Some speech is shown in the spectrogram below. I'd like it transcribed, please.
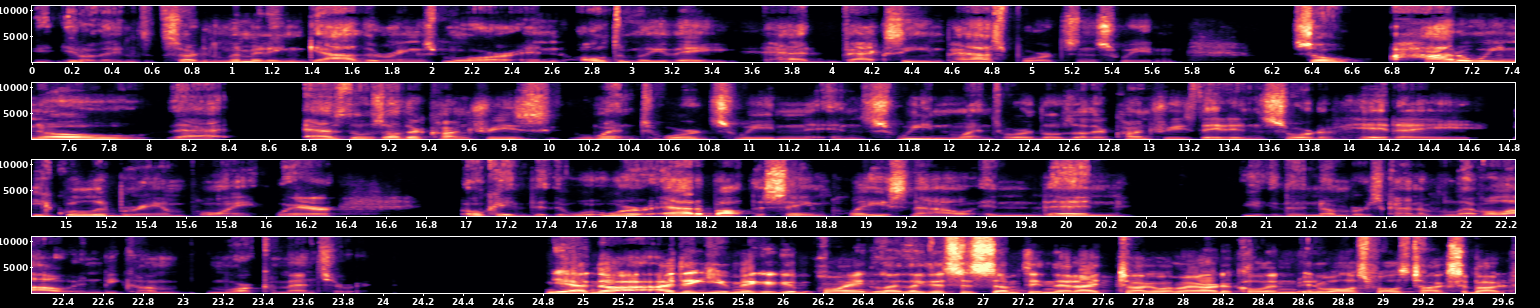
you know they started limiting gatherings more, and ultimately they had vaccine passports in Sweden. So how do we know that as those other countries went toward Sweden and Sweden went toward those other countries, they didn't sort of hit a equilibrium point where, okay, th- we're at about the same place now, and then the numbers kind of level out and become more commensurate. Yeah, no, I think you make a good point. Like, like this is something that I talk about in my article and, and Wallace Wells talks about.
